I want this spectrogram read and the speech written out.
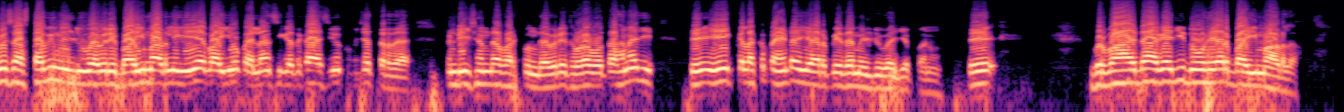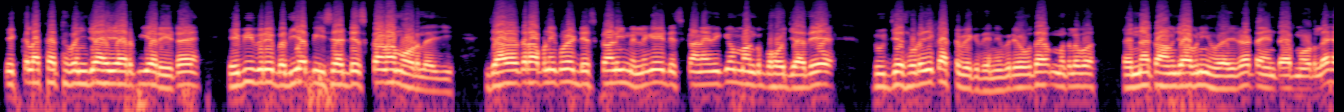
ਕੋਈ ਸਸਤਾ ਵੀ ਮਿਲ ਜੂਗਾ ਵੀਰੇ। ਬਾਈ ਮਾਡਲ ਇਹ ਹੈ, ਬਾਈ ਉਹ ਪਹਿਲਾਂ ਸੀਗਾ, ਦਿਖਾਇਆ ਸੀ, ਉਹ 75 ਦਾ ਕੰਡੀਸ਼ਨ ਦਾ ਫ਼ਰਕ ਹੁੰਦਾ ਵੀਰੇ ਥੋੜਾ ਬਹੁਤਾ, ਹਨਾ ਜੀ? ਤੇ ਇਹ 165000 ਰੁਪਏ ਦਾ ਮਿਲ ਜੂਗਾ ਜੀ ਆਪਾਂ ਨੂੰ। ਤੇ ਗੁਰਬਾਜ ਦਾ ਆ ਗਿਆ ਜੀ 2022 ਮਾਡਲ। 158000 ਰੁਪਿਆ ਰੇਟ ਹੈ। ਇਹ ਵੀ ਵੀਰੇ ਵਧੀਆ ਪੀਸ ਹੈ ਡਿਸਕ ਵਾਲਾ ਮਾਡਲ ਹੈ ਜੀ। ਜ਼ਿਆਦਾਤਰ ਆਪਣੇ ਕੋਲੇ ਡਿਸਕਾਂ ਵਾਲੀ ਮਿਲਣਗੇ। ਡਿਸਕਾਂ ਵਾਲਿਆਂ ਦੀ ਕਿਉਂ ਮੰਗ ਬਹੁਤ ਜ਼ਿਆਦਾ ਹੈ। ਦੂਜੇ ਥੋੜੇ ਜਿਹੇ ਘੱਟ ਵਿਕਦੇ ਨੇ ਵੀਰੇ। ਉਹਦਾ ਮਤਲਬ ਇੰਨਾ ਕਾਮਯਾਬ ਨਹੀਂ ਹੋਇਆ ਜਿਹੜਾ ਟੈਨ ਟੈਪ ਮਾਡਲ ਹੈ।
